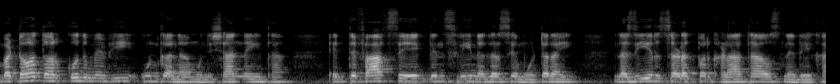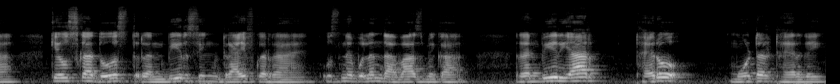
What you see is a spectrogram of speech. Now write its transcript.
بٹوت اور کد میں بھی ان کا نام و نشان نہیں تھا۔ اتفاق سے ایک دن سری نگر سے موٹر آئی، نذیر سڑک پر کھڑا تھا۔ اس نے دیکھا کہ اس کا دوست رنبیر سنگھ ڈرائیو کر رہا ہے۔ اس نے بلند آواز میں کہا، رنبیر یار، ٹھہرو۔ موٹر ٹھہر گئی۔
